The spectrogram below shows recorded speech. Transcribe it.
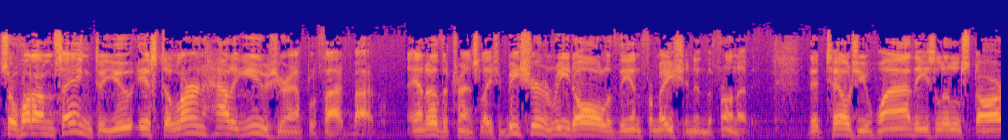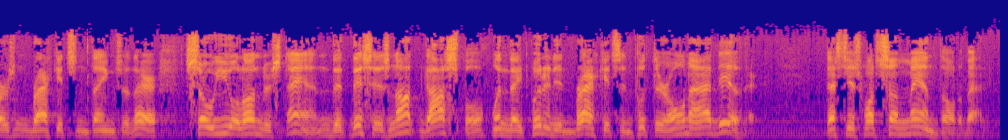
So, what I'm saying to you is to learn how to use your Amplified Bible and other translations. Be sure and read all of the information in the front of it that tells you why these little stars and brackets and things are there, so you'll understand that this is not gospel when they put it in brackets and put their own idea there. That's just what some man thought about it.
